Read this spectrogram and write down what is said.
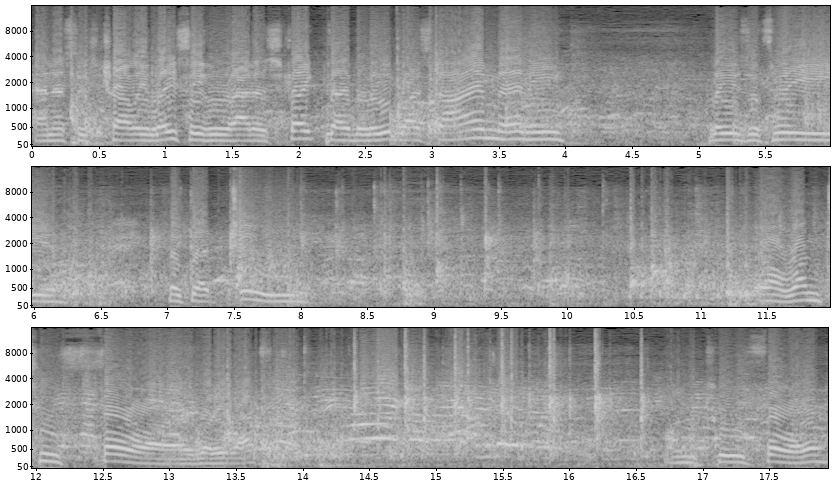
And this is Charlie Lacey, who had a strike, I believe, last time, and he leaves a three, make that two. Oh, one, two, four is what he left. One, two, four.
